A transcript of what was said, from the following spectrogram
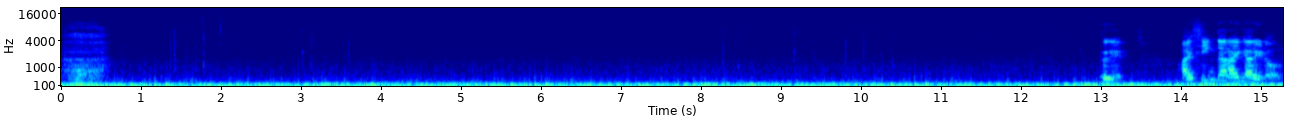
Okay, I think that I got it all.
